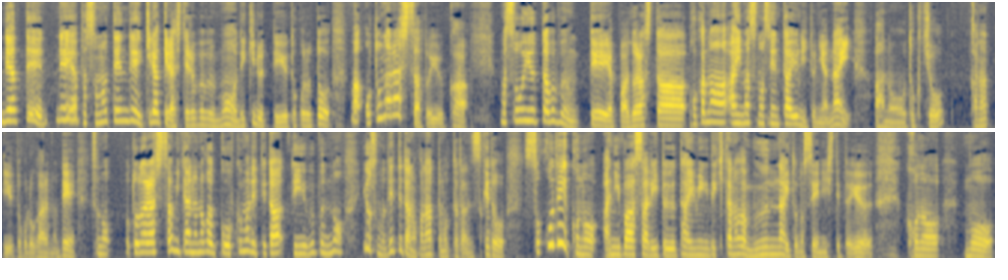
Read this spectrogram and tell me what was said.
でやって、で、やっぱその点でキラキラしてる部分もできるっていうところと、まあ、大人らしさというか、まあ、そういった部分って、やっぱドラスター、他のアイマスのセンターユニットにはない、あの、特徴かなっていうところがあるので、その大人らしさみたいなのがこう含まれてたっていう部分の要素も出てたのかなって思ってたんですけど、そこでこのアニバーサリーというタイミングで来たのがムーンナイトのせいにしてという、このもう、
